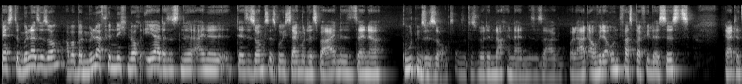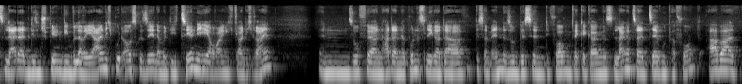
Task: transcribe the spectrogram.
beste Müller-Saison, aber bei Müller finde ich noch eher, dass es eine, eine der Saisons ist, wo ich sagen würde, das war eine seiner guten Saisons. Also das würde im Nachhinein so sagen, weil er hat auch wieder unfassbar viele Assists er hat jetzt leider in diesen Spielen gegen Villarreal nicht gut ausgesehen, aber die zählen hier auch eigentlich gar nicht rein. Insofern hat er in der Bundesliga da bis am Ende so ein bisschen die Form weggegangen, ist lange Zeit sehr gut performt, aber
